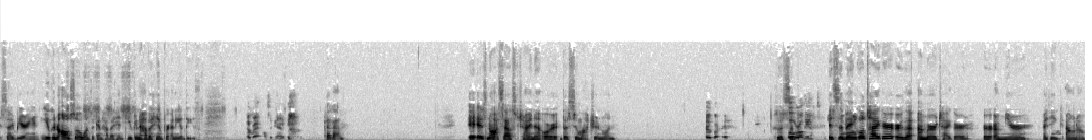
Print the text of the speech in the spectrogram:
Siberian. You can also once again have a hint. You can have a hint for any of these. Okay, I'll take the hint. Okay. It is not South China or the Sumatran one. Okay. So it's the it's the Bengal tiger or the Amur tiger or Amur. I think I don't know.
